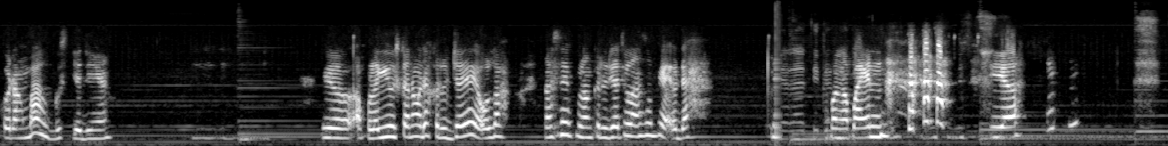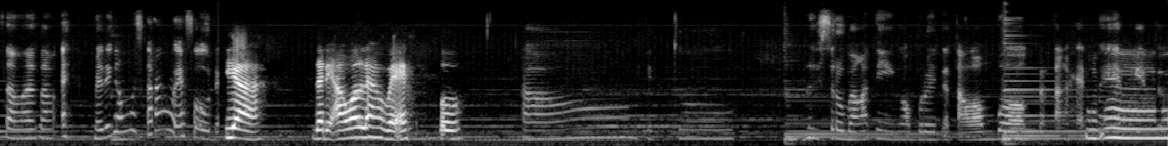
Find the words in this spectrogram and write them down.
kurang bagus jadinya. Mm-mm. ya apalagi sekarang udah kerja ya ya Allah. Rasanya pulang kerja tuh langsung kayak udah apa ngapain? Iya. Sama-sama. Eh berarti kamu sekarang WFO udah? Iya. Dari awal dah WFO oh gitu. Udah seru banget nih ngobrolin tentang Lombok tentang handmade Mm-mm. gitu.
